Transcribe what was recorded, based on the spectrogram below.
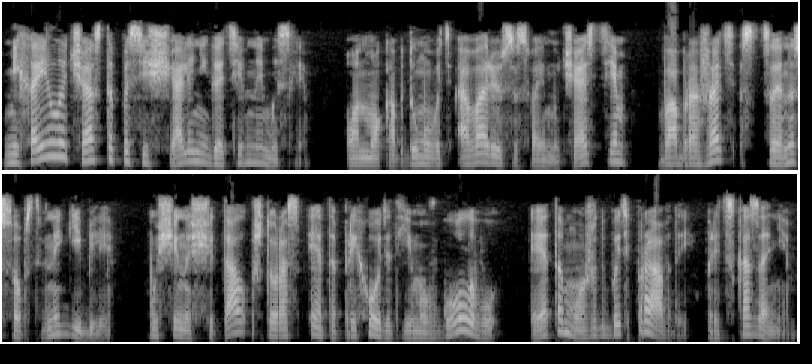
Михаила часто посещали негативные мысли. Он мог обдумывать аварию со своим участием, воображать сцены собственной гибели. Мужчина считал, что раз это приходит ему в голову, это может быть правдой, предсказанием.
